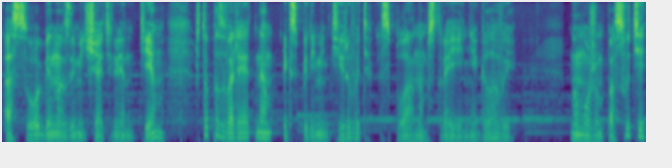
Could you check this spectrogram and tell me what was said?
особенно замечателен тем, что позволяет нам экспериментировать с планом строения головы. Мы можем, по сути,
